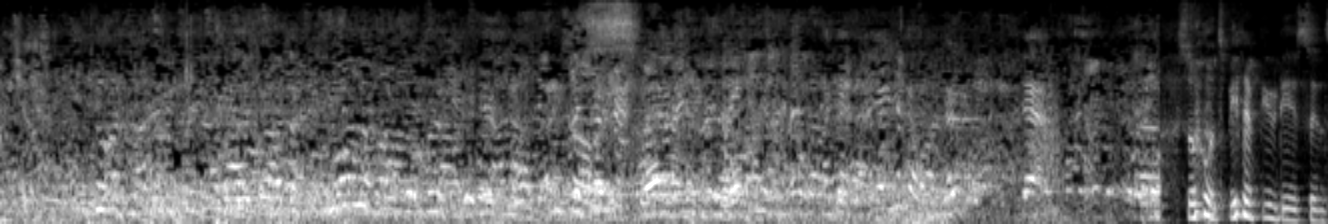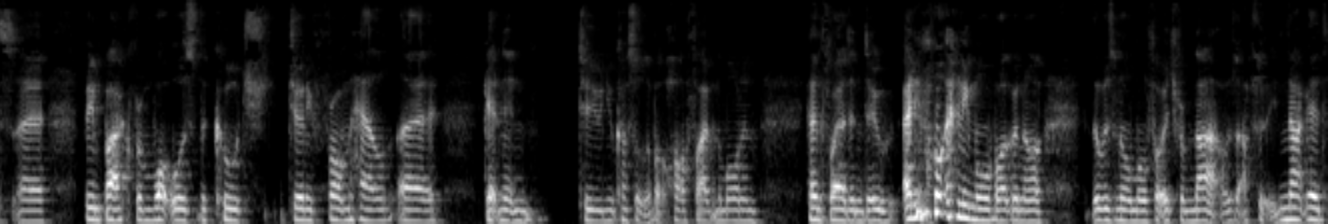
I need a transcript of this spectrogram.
So it's been a few days since uh, been back from what was the coach journey from hell, uh, getting in to Newcastle about half five in the morning. Hence why I didn't do any more any more vlogging or there was no more footage from that. I was absolutely knackered.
